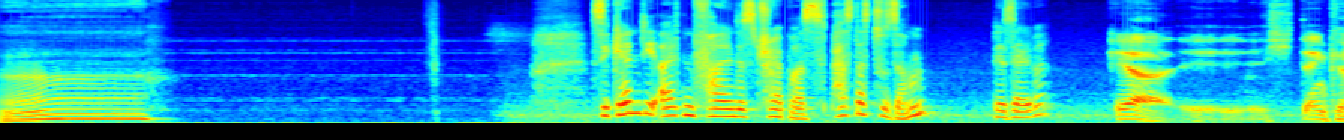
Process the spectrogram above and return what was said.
Ah. Sie kennen die alten Fallen des Trappers. Passt das zusammen? Derselbe? Ja, ich denke,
